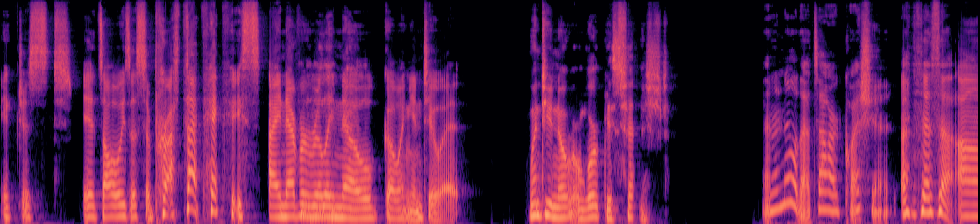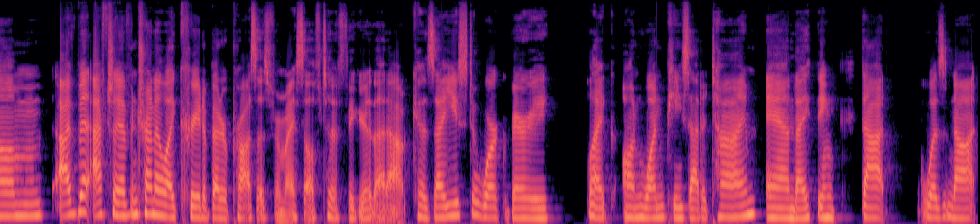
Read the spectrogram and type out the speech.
it just it's always a surprise. I never mm-hmm. really know going into it. When do you know our work is finished? I don't know. That's a hard question. um, I've been actually I've been trying to like create a better process for myself to figure that out because I used to work very like on one piece at a time, and I think that was not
